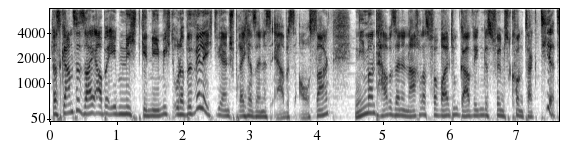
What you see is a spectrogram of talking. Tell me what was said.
Das Ganze sei aber eben nicht genehmigt oder bewilligt, wie ein Sprecher seines Erbes aussagt. Niemand habe seine Nachlassverwaltung gar wegen des Films kontaktiert.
